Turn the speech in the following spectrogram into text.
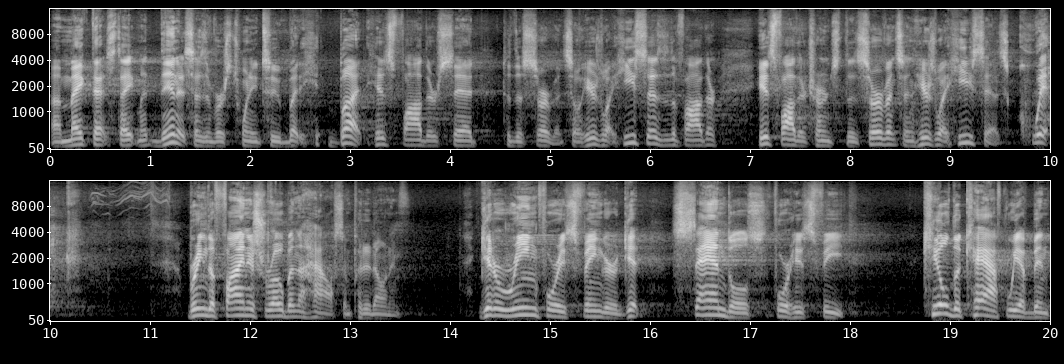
uh, make that statement. Then it says in verse 22, but, but his father said to the servant. So here's what he says to the father, his father turns to the servants, and here's what he says Quick, bring the finest robe in the house and put it on him. Get a ring for his finger, get sandals for his feet. Kill the calf we have been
